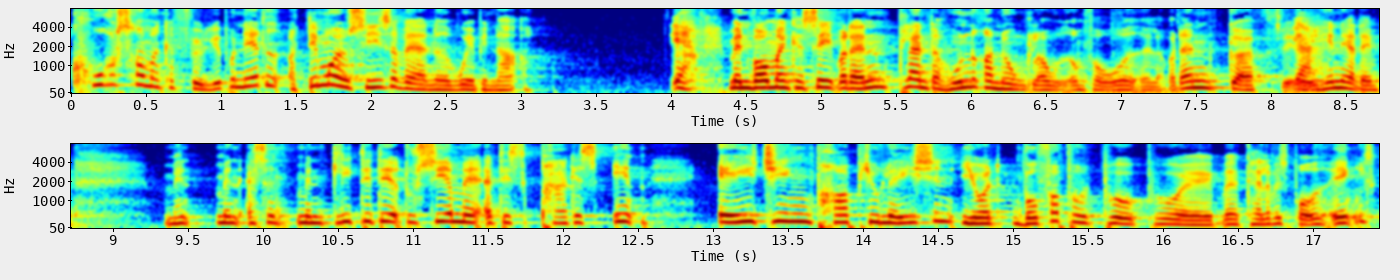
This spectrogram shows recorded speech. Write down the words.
kurser, man kan følge på nettet, og det må jo sige at være noget webinar. Ja. Men hvor man kan se, hvordan planter hun ranunkler ud om foråret, eller hvordan gør ja. Ja. hende her dem. Men, men, altså, men lige det der, du siger med, at det skal pakkes ind, aging population, jo, hvorfor på, på, på øh, hvad kalder vi sproget, engelsk?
